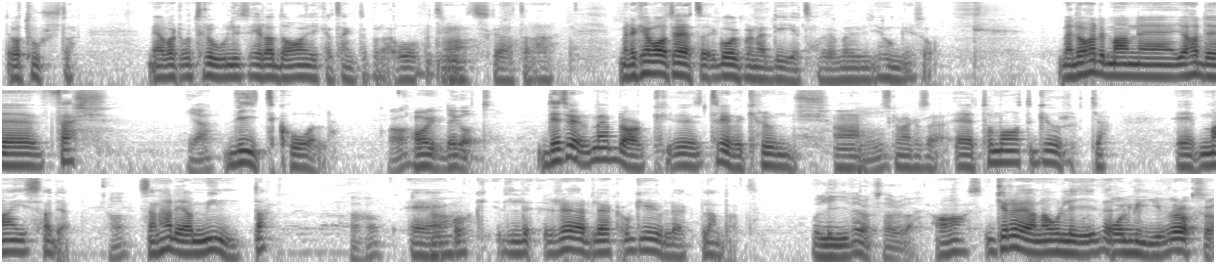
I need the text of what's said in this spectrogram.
Det var torsdag. Men jag har varit otroligt, hela dagen gick jag och tänkte på det här. Åh vad trevligt, ska jag äta det här. Men det kan vara att jag, äter, går på den här dieten, jag blir hungrig så. Men då hade man, eh, jag hade färs, Ja, vitkål. ja Oj. det är gott. Det är trevligt med bra, eh, trevlig crunch. Ja. Ska man kunna säga. Eh, tomat, gurka, eh, majs hade jag. Ja. Sen hade jag mynta. Jaha. Eh, Och rödlök och gulök blandat. Oliver också har du va? Ja, gröna oliver. Oliver också.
